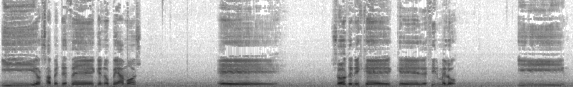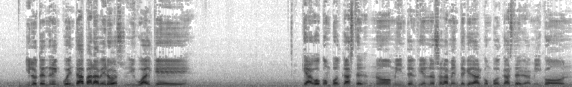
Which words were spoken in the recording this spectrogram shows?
y os apetece que nos veamos, eh, solo tenéis que, decírmelo. Y, y, lo tendré en cuenta para veros igual que, que hago con Podcaster. No, mi intención no es solamente quedar con Podcaster. A mí con,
